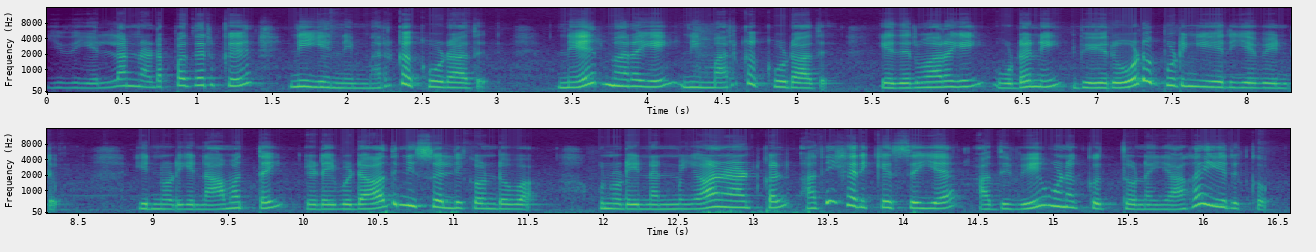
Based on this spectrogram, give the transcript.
இது எல்லாம் நடப்பதற்கு நீ என்னை மறக்கக்கூடாது. நேர்மறையை நீ மறக்கக்கூடாது. எதிர்மறையை உடனே வேரோடு புடுங்கி எறிய வேண்டும். என்னுடைய நாமத்தை இடைவிடாது நீ சொல்லி கொண்டு வா. உன்னுடைய நன்மையான நாட்கள் அதிகரிக்க செய்ய அதுவே உனக்கு துணையாக இருக்கும்.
